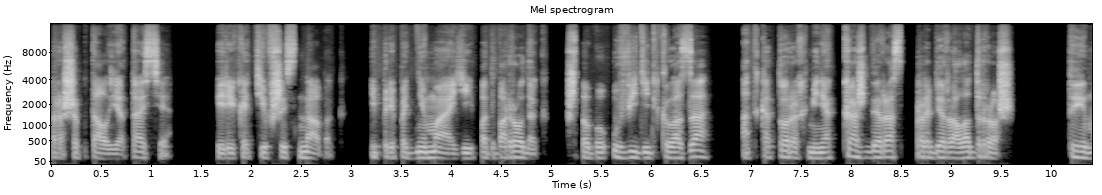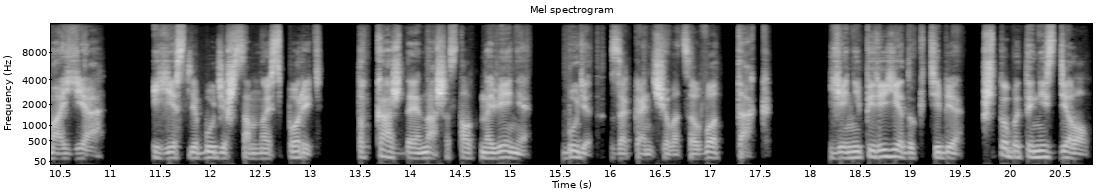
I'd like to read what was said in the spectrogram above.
прошептал я Тасе, перекатившись на бок и приподнимая ей подбородок, чтобы увидеть глаза, от которых меня каждый раз пробирала дрожь. «Ты моя, и если будешь со мной спорить, то каждое наше столкновение будет заканчиваться вот так. Я не перееду к тебе, что бы ты ни сделал.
